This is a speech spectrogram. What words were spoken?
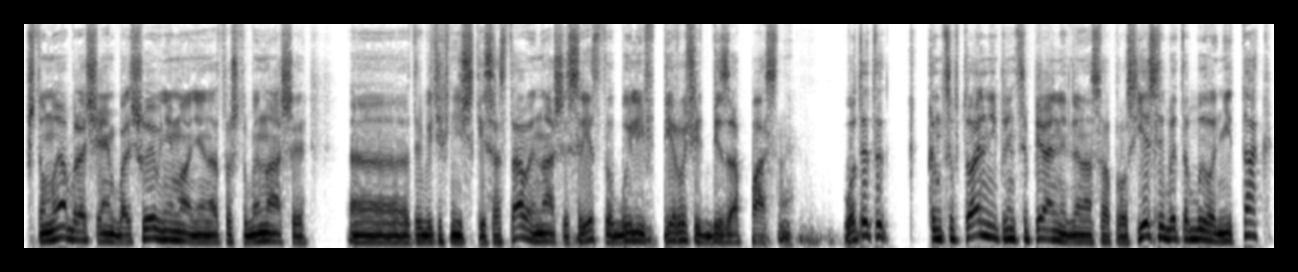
что мы обращаем большое внимание на то, чтобы наши э, триботехнические составы, наши средства были в первую очередь безопасны. Вот это концептуальный и принципиальный для нас вопрос. Если бы это было не так,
